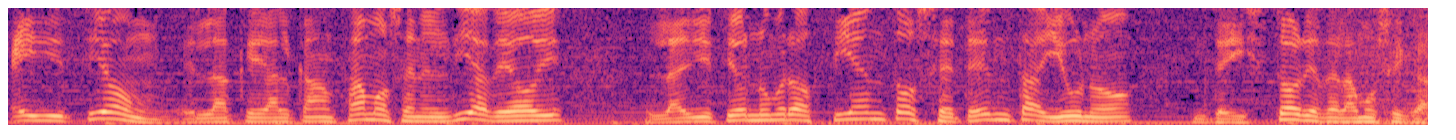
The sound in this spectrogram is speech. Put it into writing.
edición en la que alcanzamos en el día de hoy la edición número 171 de Historia de la Música.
